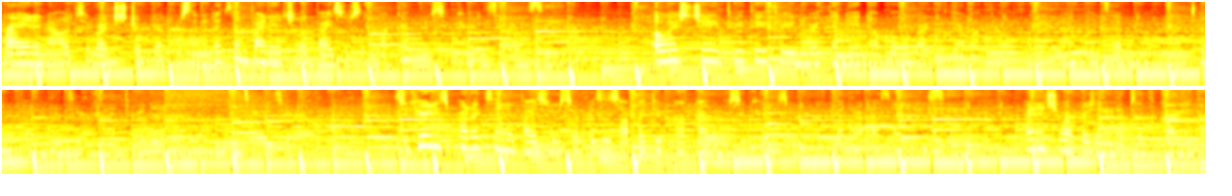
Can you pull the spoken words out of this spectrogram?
Ryan and Alex are registered representatives and financial advisors of Avenue Securities LLC. OSJ 333 North Indian Boulevard, Claremont, California 91711, telephone 909 Securities products and advisory services offered through Park Avenue Securities Member FINRA SIPC. Financial representatives of the Guardian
